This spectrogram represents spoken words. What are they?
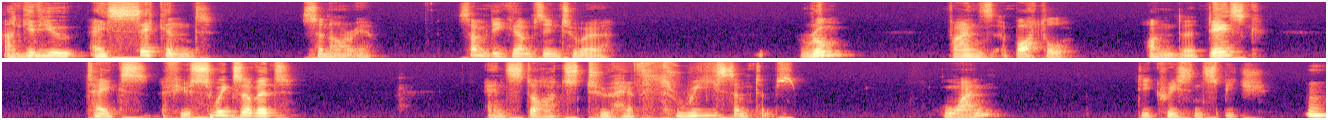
I'll give you a second scenario. Somebody comes into a room, finds a bottle on the desk, takes a few swigs of it, and starts to have three symptoms. One, decrease in speech. Hmm.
